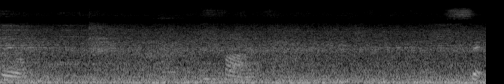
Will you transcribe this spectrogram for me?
Four. Five. Six.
